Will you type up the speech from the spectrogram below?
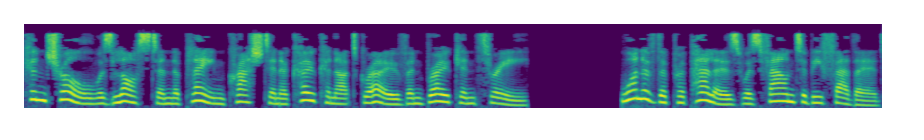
Control was lost and the plane crashed in a coconut grove and broke in three. One of the propellers was found to be feathered.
